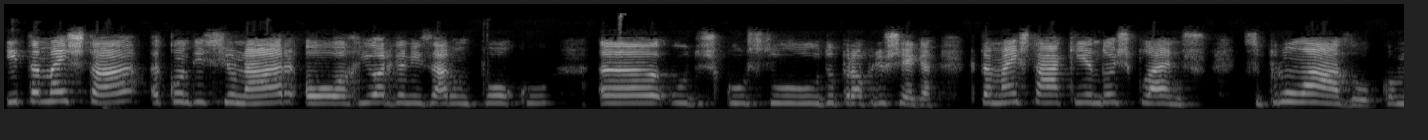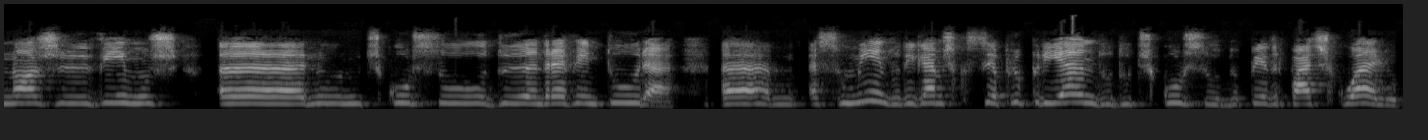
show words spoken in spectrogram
E também está a condicionar ou a reorganizar um pouco uh, o discurso do próprio Chega, que também está aqui em dois planos. Se, por um lado, como nós vimos Uh, no, no, discurso de André Ventura, uh, assumindo, digamos que se apropriando do discurso de Pedro Passos Coelho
